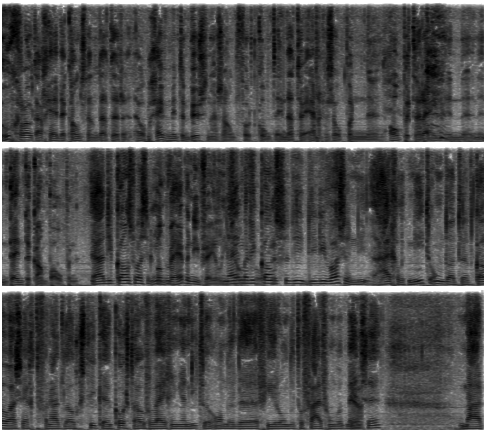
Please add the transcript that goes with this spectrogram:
hoe groot acht jij de kans aan dat er op een gegeven moment een bus naar Zandvoort komt... en dat we ergens op een eh, open terrein een, een, tentenkamp openen? Ja, die kans was er Want we hebben niet veel in Nee, maar die Zandvoort, hè? kans die, die, die was er niet, eigenlijk niet. Omdat het COA zegt vanuit logistieke en kostenoverwegingen... niet onder de 400 of 500 Ja. Maar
